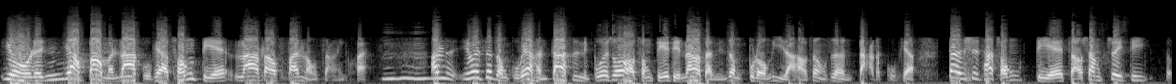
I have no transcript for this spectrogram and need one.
有人要帮我们拉股票，从跌拉到翻红涨一块。嗯哼，啊，因为这种股票很大是你不会说哦，从跌停拉到涨停这种不容易啦，哈，这种是很大的股票。但是它从跌早上最低呃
